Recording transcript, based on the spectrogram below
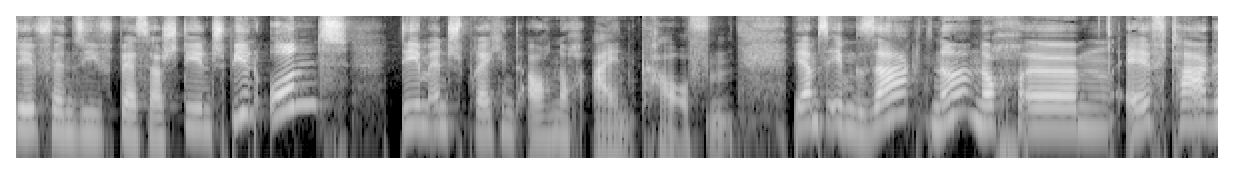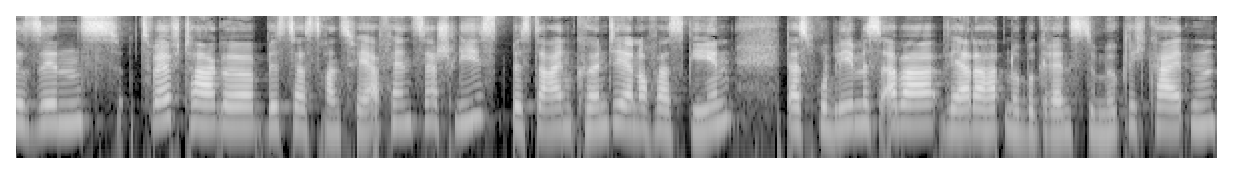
defensiv besser stehen, spielen und dementsprechend auch noch einkaufen. Wir haben es eben gesagt, ne? noch ähm, elf Tage sind's, zwölf Tage, bis das Transferfenster schließt. Bis dahin könnte ja noch was gehen. Das Problem ist aber, Werder hat nur begrenzte Möglichkeiten.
